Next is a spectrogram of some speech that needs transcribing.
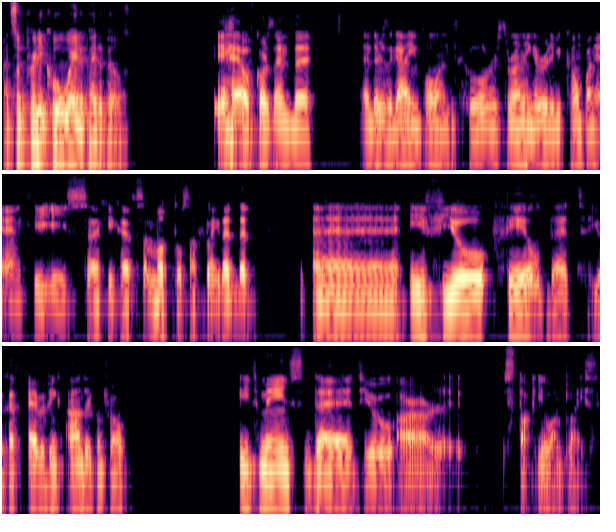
that's a pretty cool way to pay the bills. Yeah, of course, and uh, and there's a guy in Poland who is running a really big company, and he is uh, he has some motto something like that that uh, if you feel that you have everything under control, it means that you are stuck in one place.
